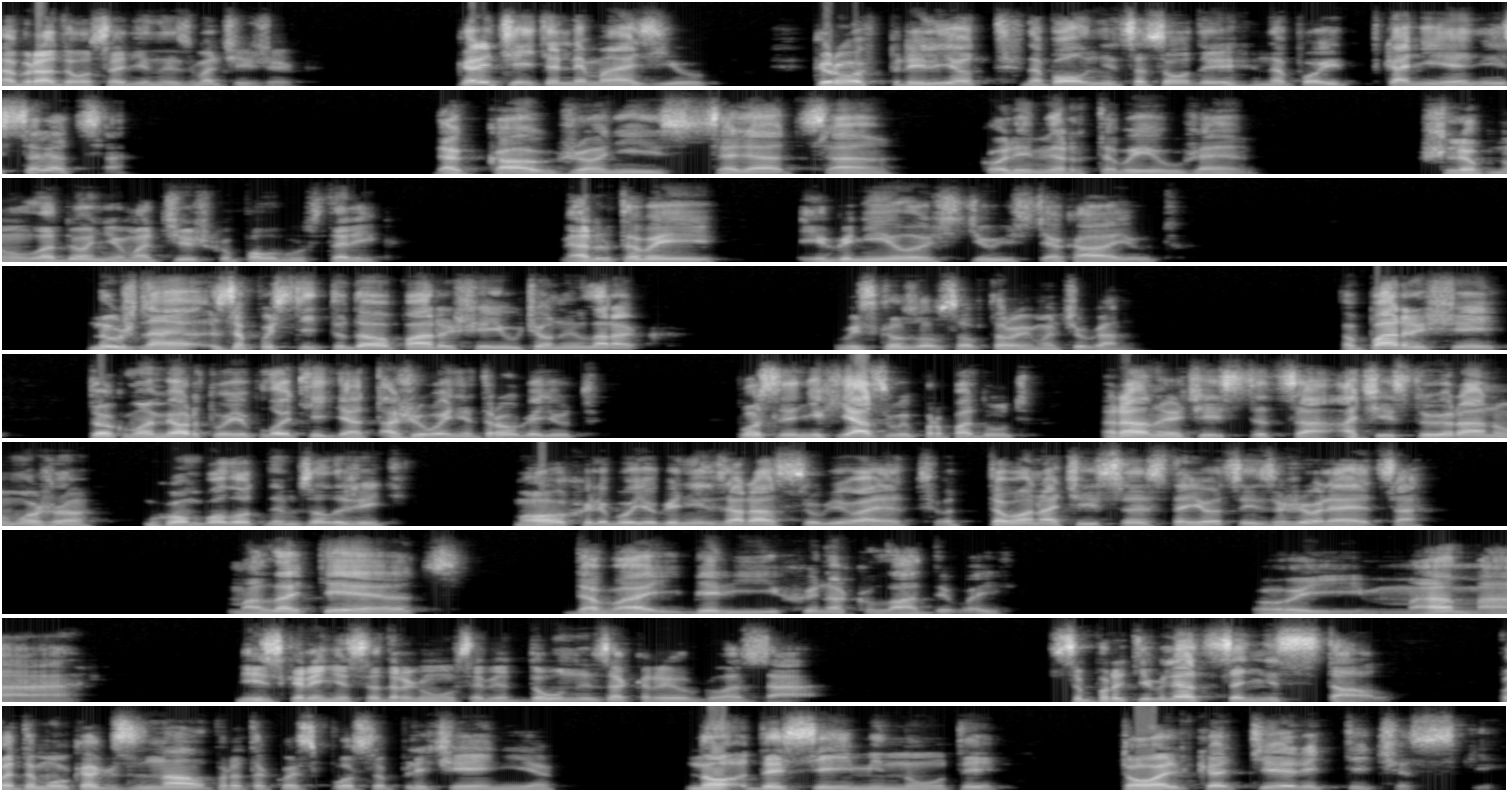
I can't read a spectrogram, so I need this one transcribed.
обрадовался один из мальчишек. — Горячительной мазью. Кровь прильет, наполнит сосуды, напоит ткани, и они исцелятся. — Да как же они исцелятся, коли мертвы уже? — шлепнул ладонью мальчишку по лбу старик. — Мертвы и гнилостью истекают. Нужно запустить туда опарышей, ученый Ларак, — высказался второй мальчуган. Опарыши только мертвую плоть едят, а живой не трогают. После них язвы пропадут, раны очистятся, а чистую рану можно мхом болотным заложить. Мох любую гниль за раз убивает, от того она чистая остается и заживляется. — Молодец! Давай, бери их и накладывай. «Ой, мама!» Искренне содрогнулся ведун и закрыл глаза. Сопротивляться не стал, потому как знал про такой способ лечения, но до сей минуты только теоретически.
